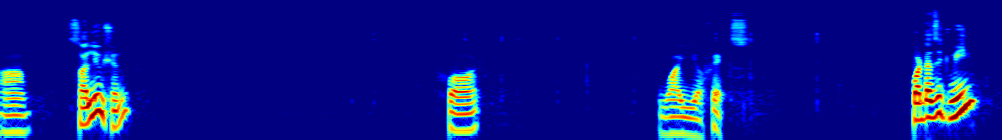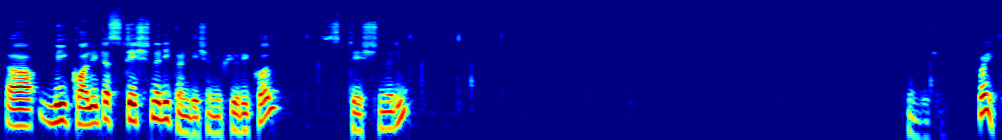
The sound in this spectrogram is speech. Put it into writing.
uh, solution for y of x. What does it mean? Uh, we call it a stationary condition if you recall stationary condition right.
